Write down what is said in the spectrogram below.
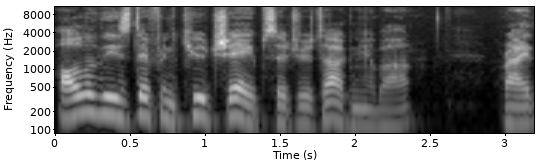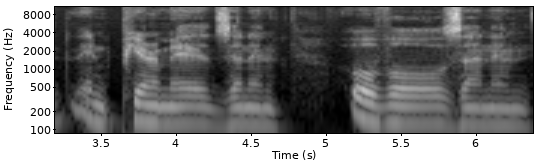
all of these different cute shapes that you're talking about, right? In pyramids and in ovals and in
